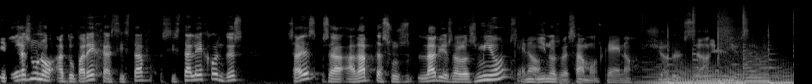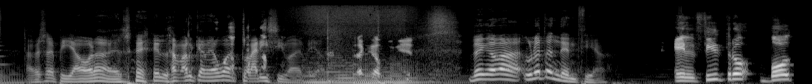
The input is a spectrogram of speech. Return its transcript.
Y le das uno a tu pareja si está, si está lejos, entonces, ¿sabes? O sea, adapta sus labios a los míos Que no. y nos besamos. que no. A ver si he pillado ahora el- la marca de agua clarísima. bien. Venga, va. Una tendencia. el filtro Bold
